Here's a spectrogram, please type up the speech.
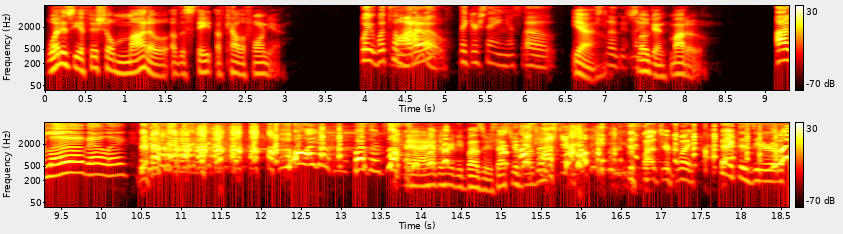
What is the official motto of the state of California? Wait, what's a Motto? motto? Like you're saying, it's like, Oh, Yeah. slogan. like- Slogan, motto. I love LA. oh, I got a buzzer. Sorry. Yeah, I haven't heard any buzzers. That's your You just buzzer? lost your point. you just lost your point. Back to zero.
